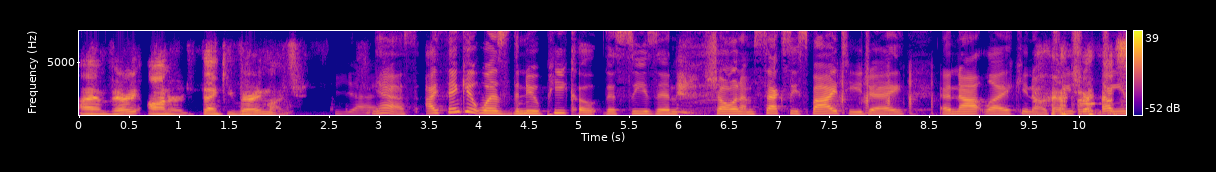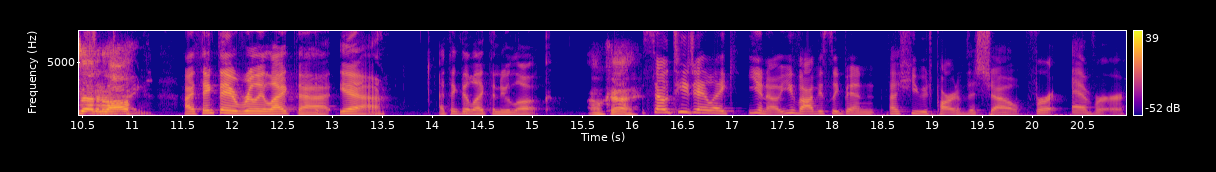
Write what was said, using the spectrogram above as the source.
I am very honored. Thank you very much. Yes. Yes, I think it was the new peacoat this season showing him sexy spy TJ and not like, you know, t-shirt jeans. set it off. I think they really like that. Yeah. I think they like the new look. Okay. So TJ, like, you know, you've obviously been a huge part of this show forever.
